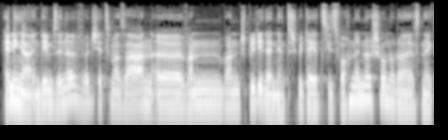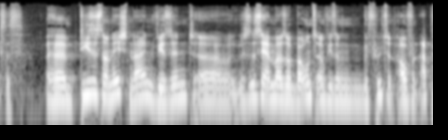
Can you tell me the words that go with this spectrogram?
Henninger, in dem Sinne würde ich jetzt mal sagen, äh, wann, wann spielt ihr denn jetzt? Spielt er jetzt dieses Wochenende schon oder erst nächstes? Äh, dieses noch nicht, nein, wir sind, äh, es ist ja immer so bei uns irgendwie so ein Gefühl so ein Auf und Ab.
